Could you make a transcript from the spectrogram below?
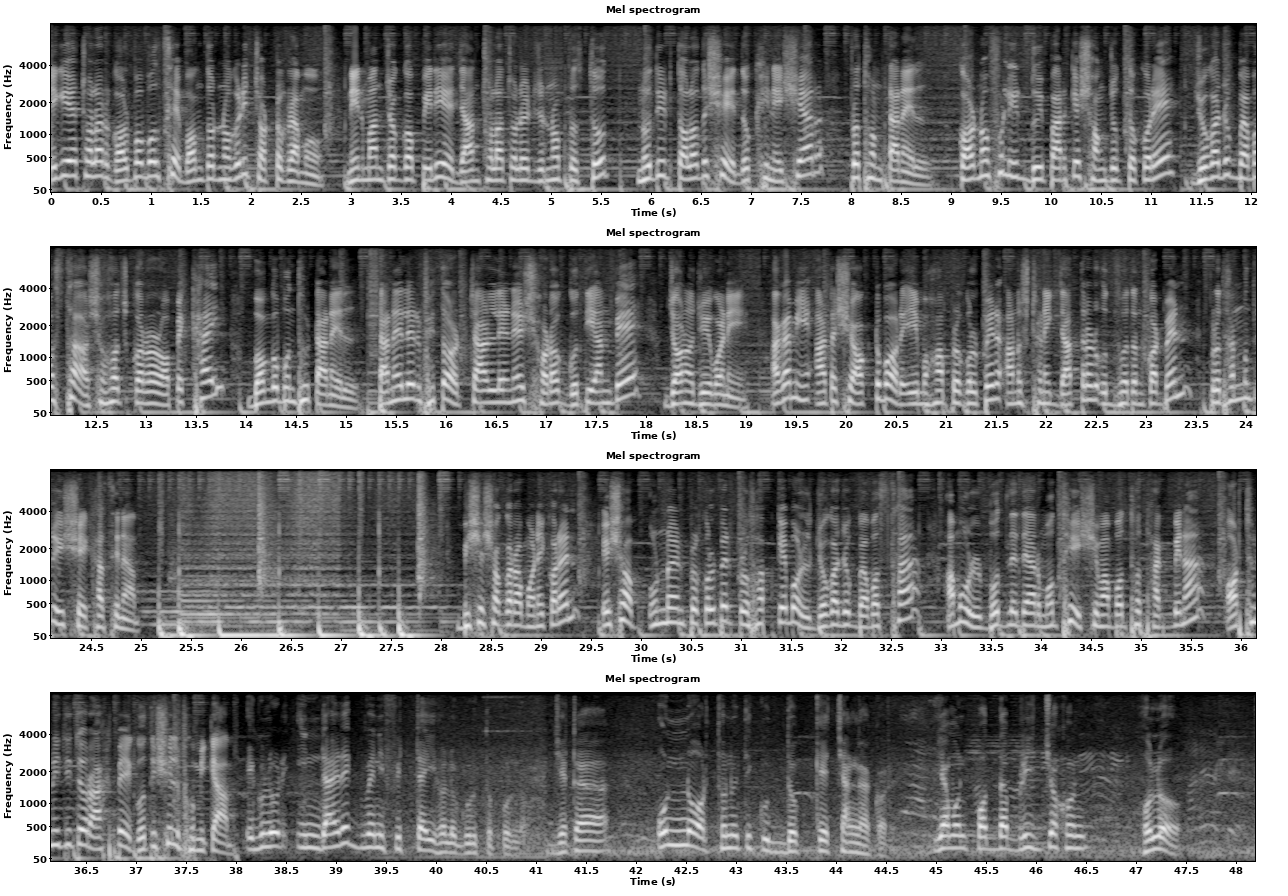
এগিয়ে চলার গল্প বলছে বন্দরনগরী, চট্টগ্রামও। নির্মাণযোগ্য পেরিয়ে যান চলাচলের জন্য প্রস্তুত নদীর তলদেশে দক্ষিণ এশিয়ার প্রথম টানেল। কর্ণফুলীর দুই পার্কে সংযুক্ত করে যোগাযোগ ব্যবস্থা সহজ করার অপেক্ষায় বঙ্গবন্ধু টানেল। টানেলের ভেতর চার লেনের সড়ক গতি আনবে জনজীবনে। আগামী আটাশে অক্টোবর এই মহাপ্রকল্পের আনুষ্ঠানিক যাত্রার উদ্বোধন করবেন প্রধানমন্ত্রী শেখ হাসিনা। বিশেষজ্ঞরা মনে করেন, এসব উন্নয়ন প্রকল্পের প্রভাব কেবল যোগাযোগ ব্যবস্থা, আমূল বদলে দেওয়ার মধ্যেই সীমাবদ্ধ থাকবে না, অর্থনীতিতেও রাখবে গতিশীল ভূমিকা। এগুলোর ইনডাইরেক্ট বেনিফিটটাই হলো গুরুত্বপূর্ণ, যেটা অন্য অর্থনৈতিক উদ্যোগকে চাঙ্গা করে। যেমন পদ্মা ব্রিজ যখন হলো,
